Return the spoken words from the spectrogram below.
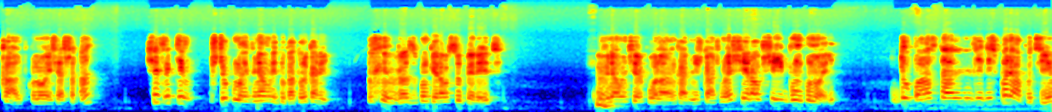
cald cu noi și așa. Și efectiv, știu cum mai venea un educator care, vreau să spun că erau super reci, Hmm. Veneau în cercul ăla în care mișcam și noi și erau și ei buni cu noi. După asta le dispărea puțin,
